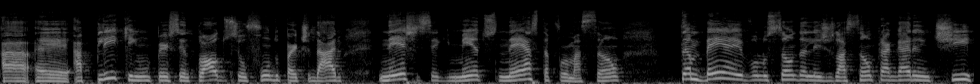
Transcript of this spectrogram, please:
a, é, apliquem um percentual do seu fundo partidário nestes segmentos, nesta formação. Também a evolução da legislação para garantir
